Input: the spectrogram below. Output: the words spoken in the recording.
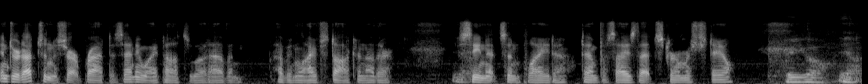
introduction to sharp practice. Anyway, talks about having having livestock and other yeah. scenets in play to, to emphasize that skirmish style. There you go. Yeah,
